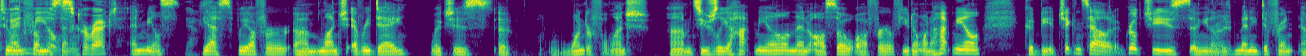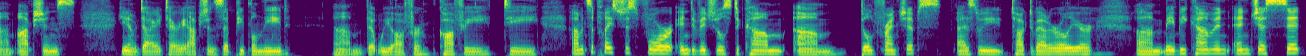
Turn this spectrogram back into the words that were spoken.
To and, and from meals, the center. correct? And meals. Yes. yes we offer um, lunch every day, which is a wonderful lunch. Um, it's usually a hot meal, and then also offer if you don't want a hot meal, could be a chicken salad, a grilled cheese. So, you know, Right. there's many different um, options, you know, dietary options that people need um, that we offer. Coffee, tea. Um, it's a place just for individuals to come um, build friendships, as we talked about earlier. Um, maybe come and, and just sit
